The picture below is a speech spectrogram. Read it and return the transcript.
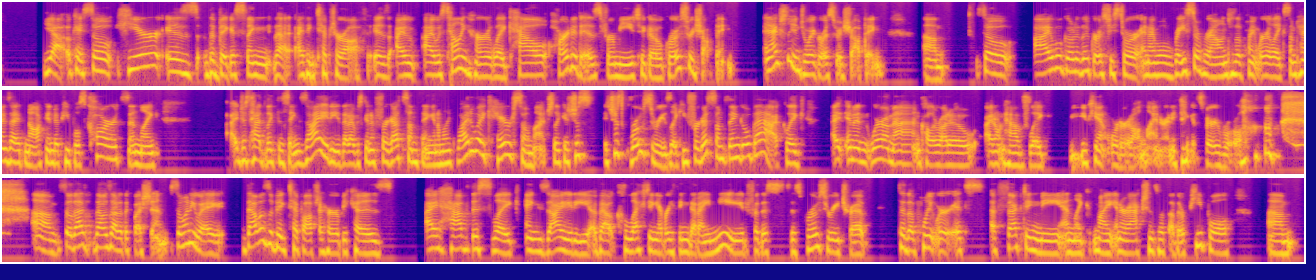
Yeah. Okay. So here is the biggest thing that I think tipped her off is I, I was telling her like how hard it is for me to go grocery shopping and I actually enjoy grocery shopping. Um, so I will go to the grocery store and I will race around to the point where like sometimes I'd knock into people's carts and like I just had like this anxiety that I was going to forget something. And I'm like, why do I care so much? Like, it's just, it's just groceries. Like you forget something, go back. Like, I, and where I'm at in Colorado, I don't have like, you can't order it online or anything. It's very rural. um, so that, that was out of the question. So anyway, that was a big tip off to her because I have this like anxiety about collecting everything that I need for this, this grocery trip to the point where it's affecting me and like my interactions with other people. Um,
